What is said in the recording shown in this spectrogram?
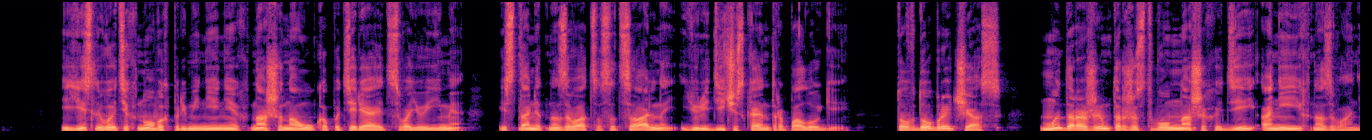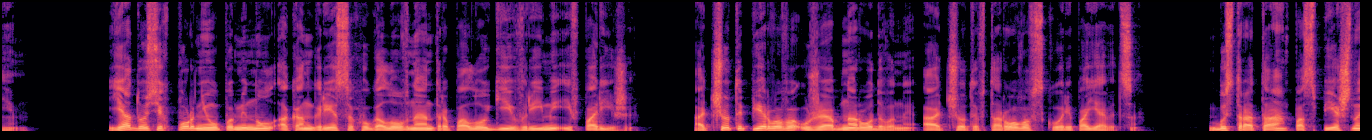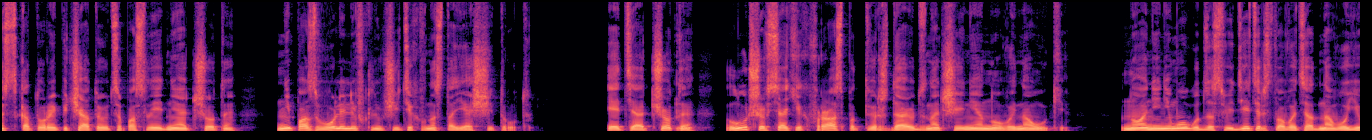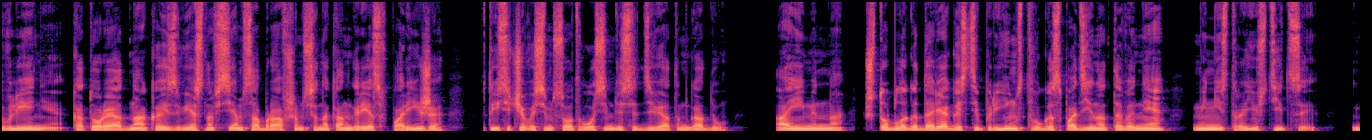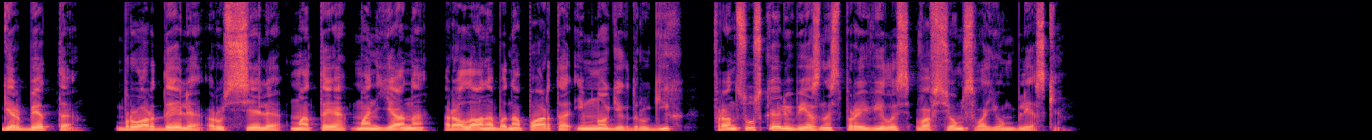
И если в этих новых применениях наша наука потеряет свое имя и станет называться социальной, юридической антропологией, то в добрый час мы дорожим торжеством наших идей, а не их названием. Я до сих пор не упомянул о конгрессах уголовной антропологии в Риме и в Париже. Отчеты первого уже обнародованы, а отчеты второго вскоре появятся. Быстрота, поспешность, с которой печатаются последние отчеты, не позволили включить их в настоящий труд. Эти отчеты лучше всяких фраз подтверждают значение новой науки. Но они не могут засвидетельствовать одного явления, которое, однако, известно всем собравшимся на Конгресс в Париже в 1889 году, а именно, что благодаря гостеприимству господина Тевене, министра юстиции, Гербетта, Бруарделя, Русселя, Мате, Маньяна, Ролана Бонапарта и многих других французская любезность проявилась во всем своем блеске.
